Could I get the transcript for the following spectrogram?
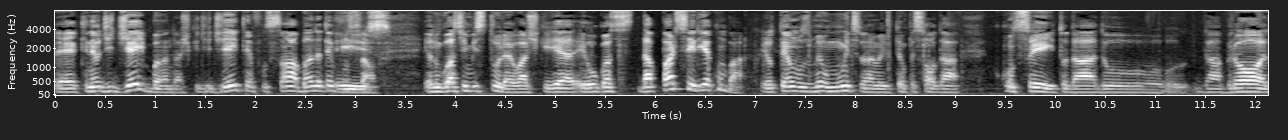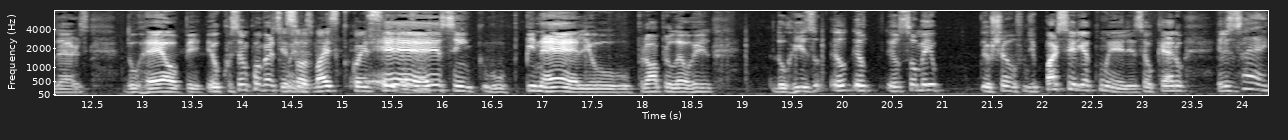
É que nem o DJ e banda. Acho que o DJ tem a função, a banda tem a função. Isso. Eu não gosto de misturar. Eu acho que é, eu gosto da parceria com o bar. Eu tenho os meus muitos, né? eu tenho o pessoal da Conceito, da, do, da Brothers, do Help. Eu sempre converso Que com são eles. as mais conhecidas, É, né? assim, o Pinelli, o próprio Léo Riso, do Riso, eu, eu, eu sou meio, eu chamo de parceria com eles. Eu quero, eles, é,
